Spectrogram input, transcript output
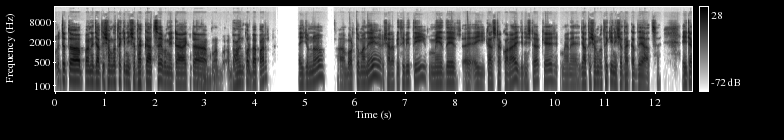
ওইটা তো মানে জাতিসংঘ থেকে নিষেধাজ্ঞা আছে এবং এটা একটা ভ ভয়ংকর ব্যাপার। এইজন্য আ বর্তমানে সারা পৃথিবীতেই মেয়েদের এই কাজটা করা, এই জিনিসটাকে মানে জাতিসংঘ থেকে নিষেধাজ্ঞা দেয়া আছে। এইটা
